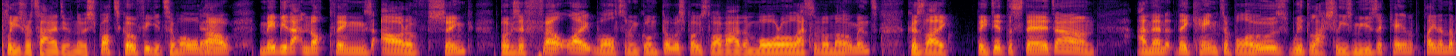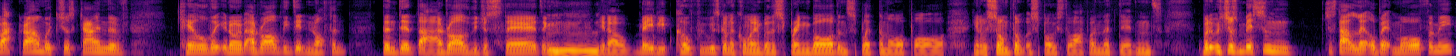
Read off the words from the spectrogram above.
Please retire doing those spots, Kofi. You're too old Yeah. now. Maybe that knocked things out of sync because it felt like Walter and Gunther were supposed to have either more or less of a moment because like they did the stare down and then they came to blows with Lashley's music came, playing in the background, which just kind of killed it. You know, I'd rather they did nothing than did that. I'd rather they just stared and, Mm. you know, maybe Kofi was going to come in with a springboard and split them up or, you know, something was supposed to happen that didn't. But it was just missing just that little bit more for me.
